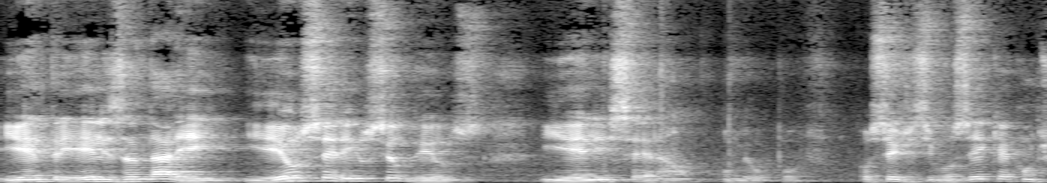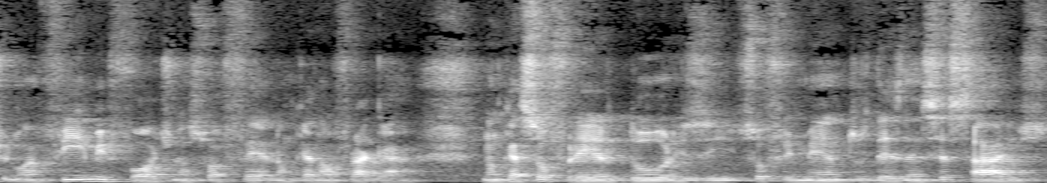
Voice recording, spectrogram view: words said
e entre eles andarei, e eu serei o seu Deus, e eles serão o meu povo. Ou seja, se você quer continuar firme e forte na sua fé, não quer naufragar, não quer sofrer dores e sofrimentos desnecessários,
